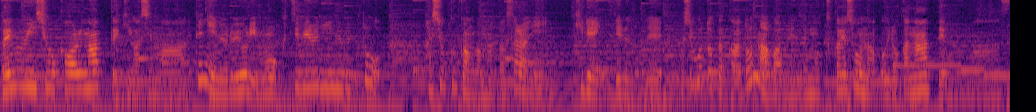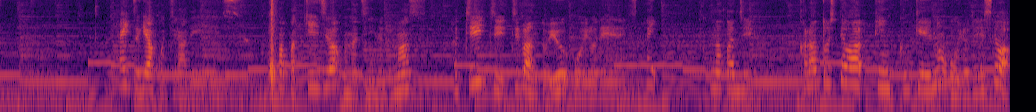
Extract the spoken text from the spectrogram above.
だいぶ印象変わるなって気がします。手に塗るよりも唇に塗ると発色感がまたさらに綺麗に出るのでお仕事とかどんな場面でも使えそうなお色かなって思います。はい次はこちらです、まあ、パッケージは同じになります。811番というお色です。はいこんな感じ。カラーとしてはピンク系のお色です。では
